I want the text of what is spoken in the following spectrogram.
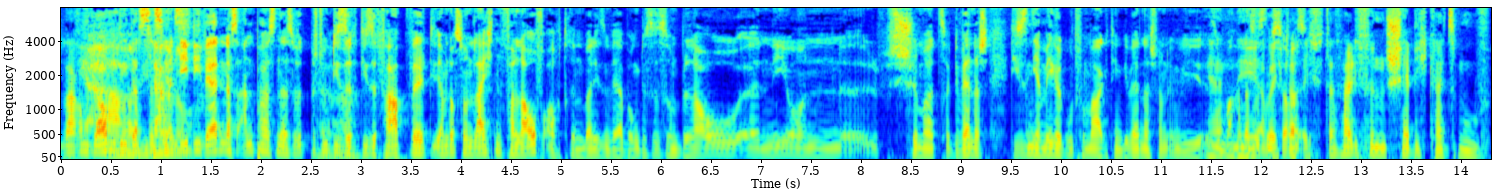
warum Ja, glauben die, dass das jetzt, Nee, die werden das anpassen. Das wird bestimmt diese, diese Farbwelt, die haben doch so einen leichten Verlauf auch drin bei diesen Werbungen. Das ist so ein blau, äh, Neon, äh, Schimmerzeug. Die werden das, die sind ja mega gut vom Marketing, die werden das schon irgendwie ja, so machen, nee, aber ich, so glaub, ich, das halte ich für einen Schäbigkeitsmove.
